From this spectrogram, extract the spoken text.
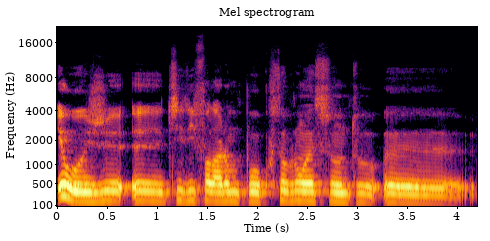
eu hoje uh, decidi falar um pouco sobre um assunto uh,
